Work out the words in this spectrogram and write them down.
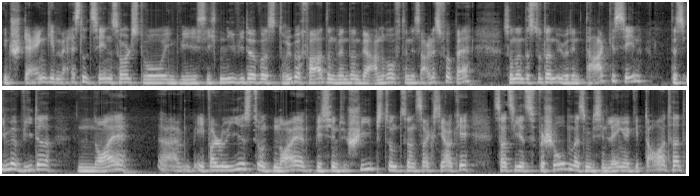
in Stein gemeißelt sehen sollst, wo irgendwie sich nie wieder was drüber fahrt und wenn dann wer anruft, dann ist alles vorbei, sondern dass du dann über den Tag gesehen das immer wieder neu äh, evaluierst und neu ein bisschen schiebst und dann sagst, ja, okay, es hat sich jetzt verschoben, weil es ein bisschen länger gedauert hat,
